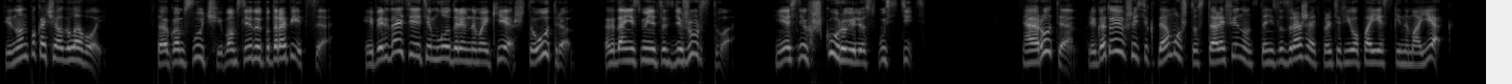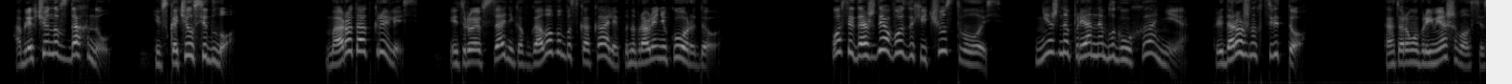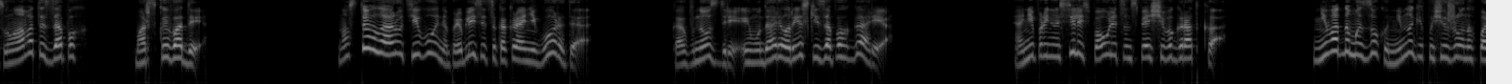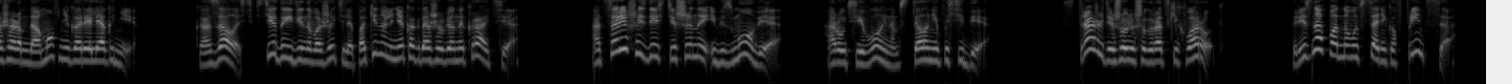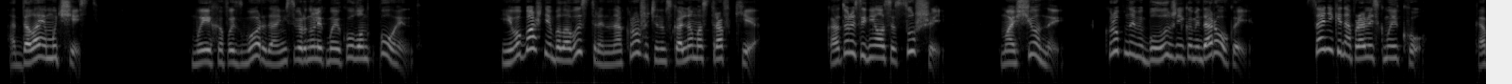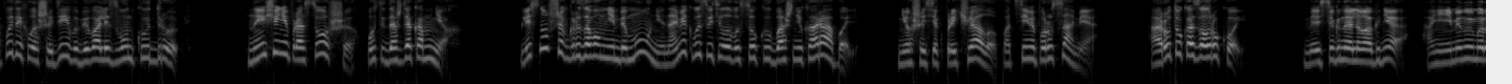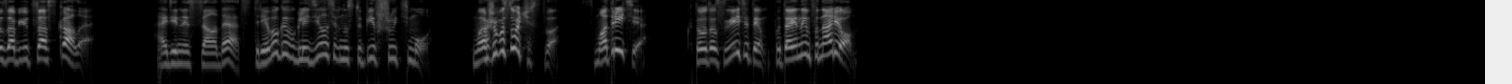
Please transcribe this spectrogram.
Фенон покачал головой. В таком случае вам следует поторопиться. И передайте этим лодырям на маяке, что утром, когда они сменятся с дежурства, я с них шкуру велю спустить. Арута, приготовившийся к тому, что старый Фенон станет возражать против его поездки на маяк, облегченно вздохнул и вскочил в седло. Ворота открылись, и трое всадников галопом поскакали по направлению к городу. После дождя в воздухе чувствовалось нежно-пряное благоухание придорожных цветов, к которому примешивался солоноватый запах морской воды. Но стоило Арути воина приблизиться к окраине города, как в ноздри им ударил резкий запах гари. Они приносились по улицам спящего городка. Ни в одном из окон немногих пощаженных пожаром домов не горели огни. Казалось, все до единого жителя покинули некогда оживленный Кратия. От царившей здесь тишины и безмолвия, Арути воинам стало не по себе. Стража, дежурившая городских ворот, признав по одному из всадников принца, отдала ему честь. Выехав из города, они свернули к маяку Лонгпойнт. Его башня была выстроена на крошечном скальном островке, который соединялся с сушей, мощенной, крупными булыжниками дорогой. Саники направились к маяку. Копыта их лошадей выбивали звонкую дробь на еще не просохших после дождя камнях. Блеснувшая в грозовом небе молния на миг высветила высокую башню корабль, несшийся к причалу под всеми парусами. Арут указал рукой. «Без сигнального огня они неминуемо разобьются о скалы!» Один из солдат с тревогой вгляделся в наступившую тьму. «Ваше высочество! Смотрите! Кто-то светит им потайным фонарем!»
